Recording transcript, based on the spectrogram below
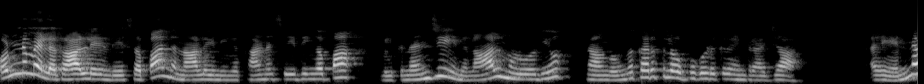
ஒண்ணுமே இல்லை காலையில இருந்தேசப்பா இந்த நாளை நீங்க காண செய்தீங்கப்பா. உங்களுக்கு நன்றி இந்த நாள் முழுவதையும் நாங்க உங்க கருத்துல ஒப்பு கொடுக்குறேன் ராஜா. என்ன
